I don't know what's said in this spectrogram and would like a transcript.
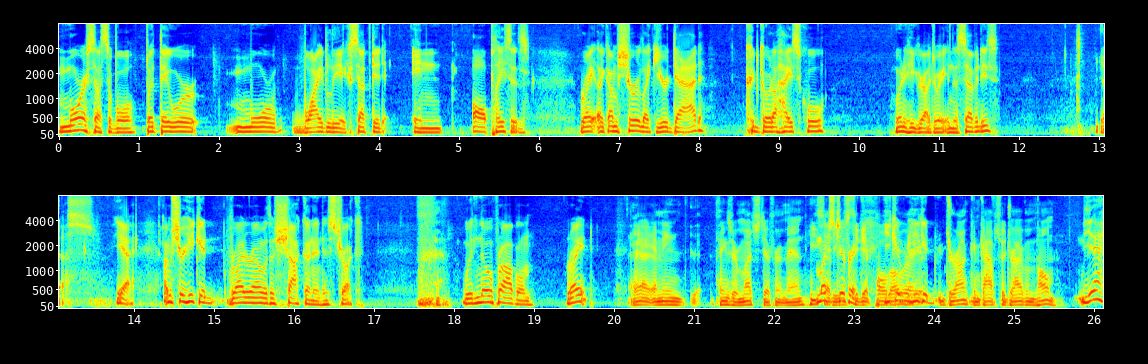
more accessible, but they were more widely accepted in all places, right? Like, I'm sure, like, your dad could go to high school. When did he graduate? In the 70s? Yes. Yeah, I'm sure he could ride around with a shotgun in his truck with no problem, right? I, I mean, things were much different, man. He Much said he different. used to get pulled He could- over he could- drunk, and cops would drive him home. Yeah,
